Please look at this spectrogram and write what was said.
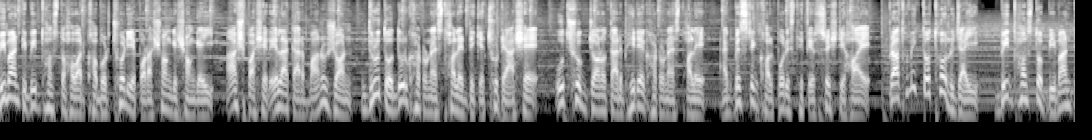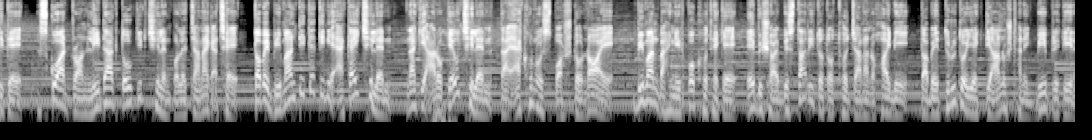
বিমানটি বিধ্বস্ত হওয়ার খবর ছড়িয়ে পড়ার সঙ্গে সঙ্গেই আশপাশের এলাকার মানুষজন দ্রুত দুর্ঘটনাস্থলের দিকে ছুটে আসে। উৎসুক জনতার ভিড়ে ঘটনাস্থলে এক বিশৃঙ্খল পরিস্থিতির সৃষ্টি হয়। প্রাথমিক তথ্য অনুযায়ী, বিধ্বস্ত বিমানটিতে স্কোয়াড্রন লিডার তৌকির ছিলেন বলে জানা গেছে। তবে বিমানটিতে তিনি একাই ছিলেন, নাকি আরও কেউ ছিলেন, তা এখনও স্পষ্ট নয়। বিমান বাহিনীর পক্ষ থেকে এ বিষয়ে বিস্তারিত তথ্য জানানো হয়নি, তবে দ্রুতই একটি আনুষ্ঠানিক বিবৃতির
